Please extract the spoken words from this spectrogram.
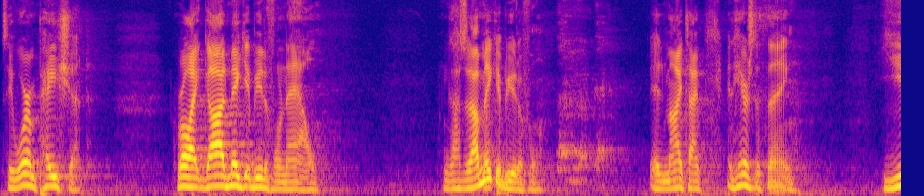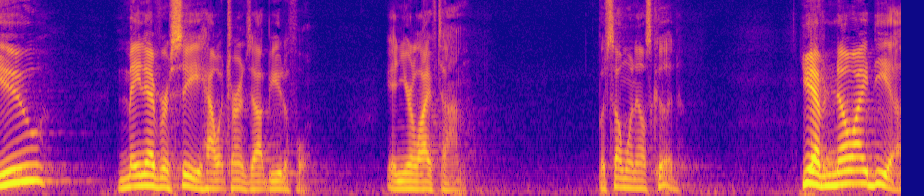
See, we're impatient. We're like, God, make it beautiful now. And God says, I'll make it beautiful in my time. And here's the thing you may never see how it turns out beautiful in your lifetime, but someone else could. You have no idea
